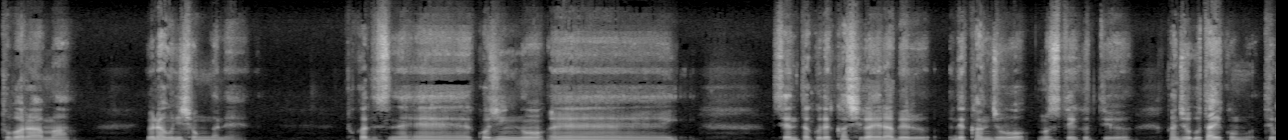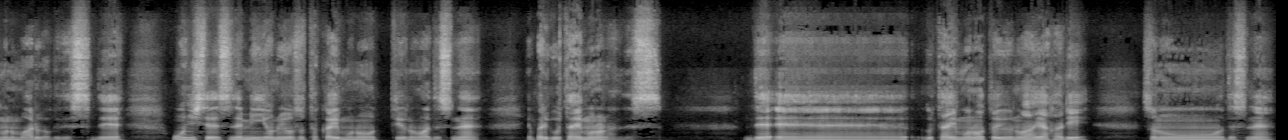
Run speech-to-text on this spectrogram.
トバラマ、与那国ションガネ、とかですね、えー個人の、えー選択で歌詞が選べる。で、感情を乗せていくっていう、感情を歌い込むっていうものもあるわけです。で、往々にしてですね、民謡の要素高いものっていうのはですね、やっぱり歌い物なんです。で、えー歌い物というのはやはり、そのですね、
